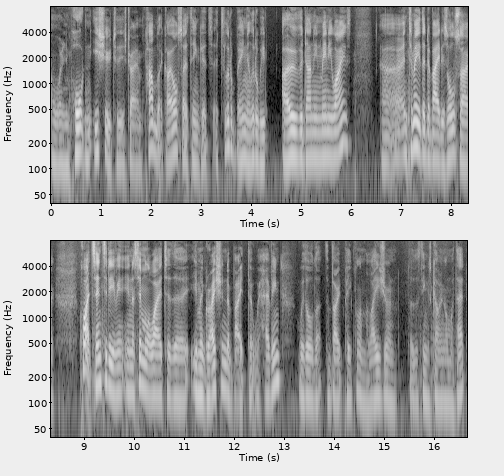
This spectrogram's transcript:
or an important issue to the Australian public, I also think it's it's a little being a little bit overdone in many ways. Uh, and to me, the debate is also quite sensitive in, in, a similar way to the immigration debate that we're having with all the, the boat people in Malaysia and the, things going on with that.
